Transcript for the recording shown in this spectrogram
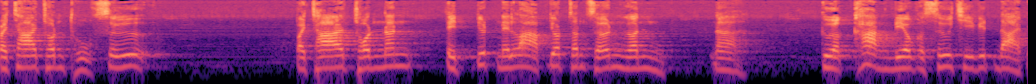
ประชาชนถูกซื้อ ประชาชนนั้นติดยึดในลาบยศสันเสริญเงินนะเกือกข้างเดียวก็ซื้อชีวิตได้ ไป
